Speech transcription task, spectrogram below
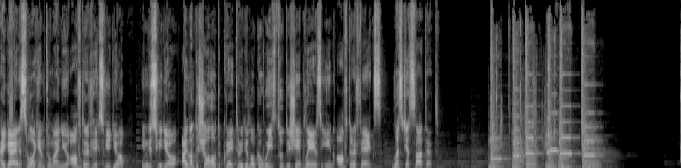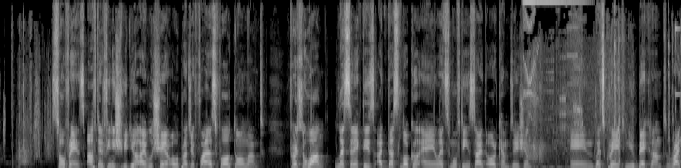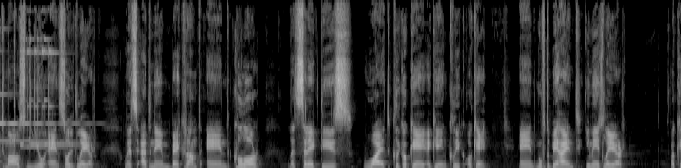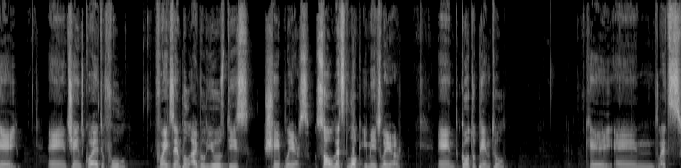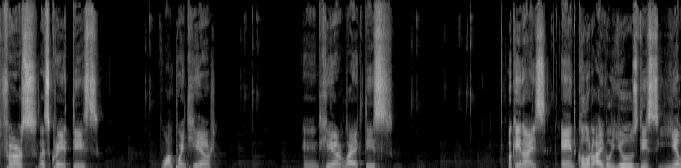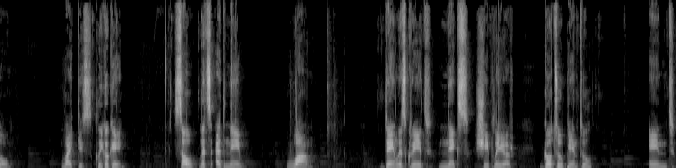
Hey guys, welcome to my new After Effects video. In this video, I want to show how to create 3D logo with 2D shape layers in After Effects. Let's get started. So friends, after finish video, I will share all project files for download. First one, let's select this Adidas logo and let's move to inside our composition. And let's create new background, right mouse, new and solid layer. Let's add name background and color. Let's select this white, click OK, again click OK. And move to behind image layer. OK. And change quality to full for example, I will use these shape layers. So let's lock image layer and go to pen tool. Okay, and let's first, let's create this. One point here and here like this. Okay, nice. And color, I will use this yellow like this. Click OK. So let's add the name one then let's create next shape layer go to pen tool and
